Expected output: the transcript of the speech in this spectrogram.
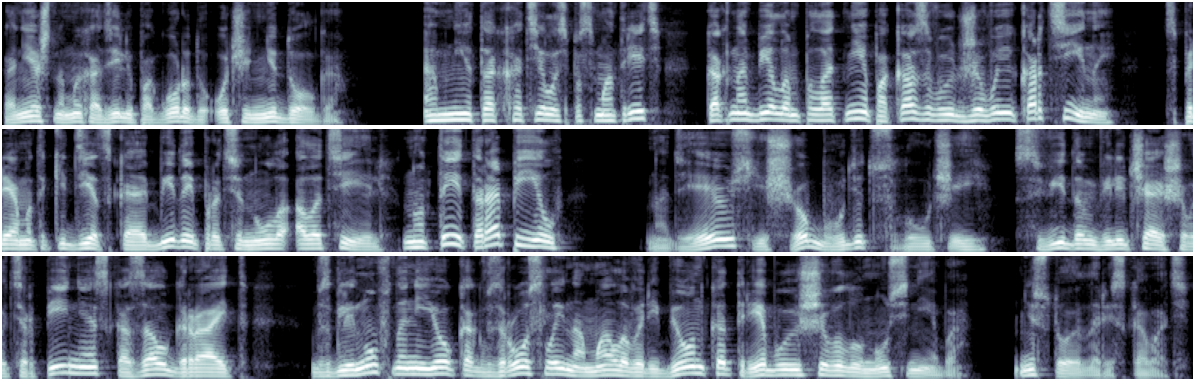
Конечно, мы ходили по городу очень недолго. А мне так хотелось посмотреть, как на белом полотне показывают живые картины, с прямо-таки детской обидой протянула Алатиэль. «Но ты торопил!» «Надеюсь, еще будет случай», — с видом величайшего терпения сказал Грайт, взглянув на нее, как взрослый на малого ребенка, требующего луну с неба. Не стоило рисковать.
